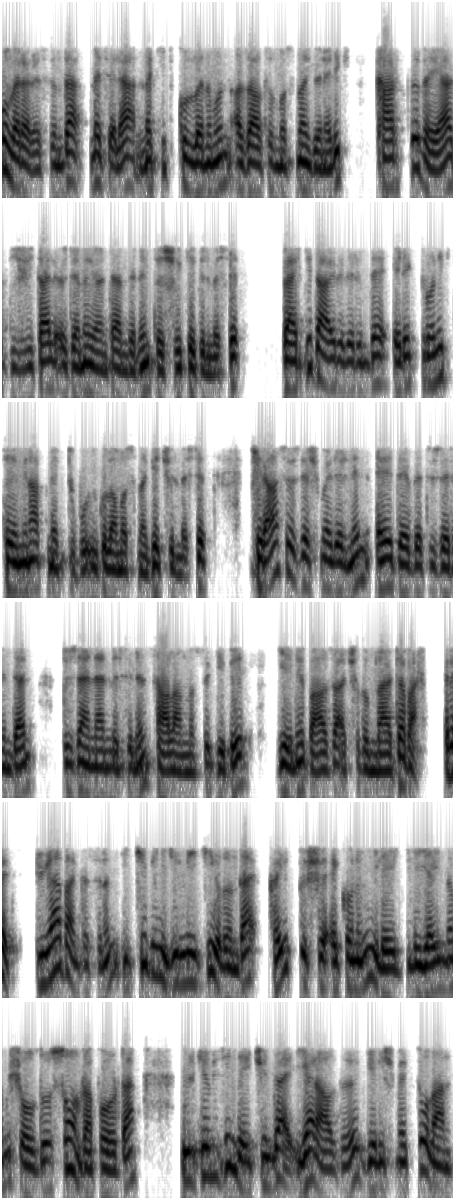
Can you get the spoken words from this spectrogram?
Bunlar arasında mesela nakit kullanımın azaltılmasına yönelik kartlı veya dijital ödeme yöntemlerinin teşvik edilmesi, vergi dairelerinde elektronik teminat mektubu uygulamasına geçilmesi, kira sözleşmelerinin e-devlet üzerinden düzenlenmesinin sağlanması gibi yeni bazı açılımlar da var. Evet, Dünya Bankası'nın 2022 yılında kayıt dışı ekonomi ile ilgili yayınlamış olduğu son raporda ülkemizin de içinde yer aldığı gelişmekte olan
